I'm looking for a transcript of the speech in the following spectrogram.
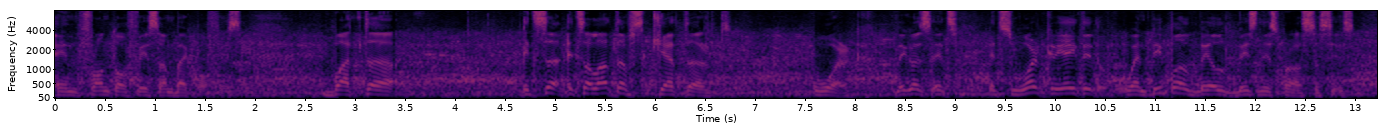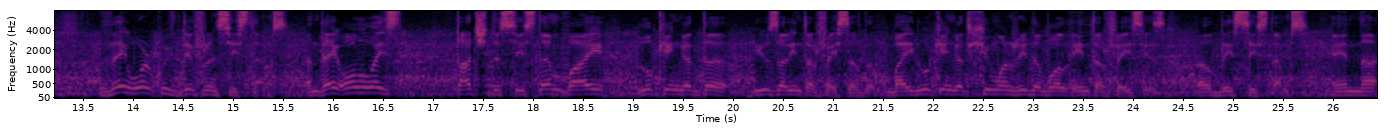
in front office and back office. But uh, it's a, it's a lot of scattered work because it's it's work created when people build business processes they work with different systems and they always touch the system by looking at the user interface of the, by looking at human readable interfaces of these systems and uh,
